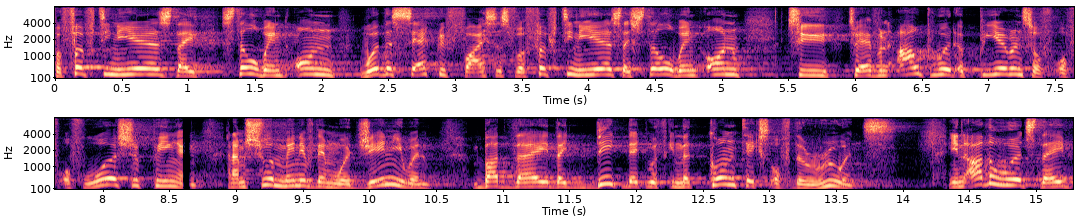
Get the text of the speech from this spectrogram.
For 15 years, they still went on with the sacrifices. For 15 years, they still went on to, to have an outward appearance of, of, of worshiping. And, and I'm sure many of them were genuine, but they, they did that within the context of the ruins. In other words, they,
